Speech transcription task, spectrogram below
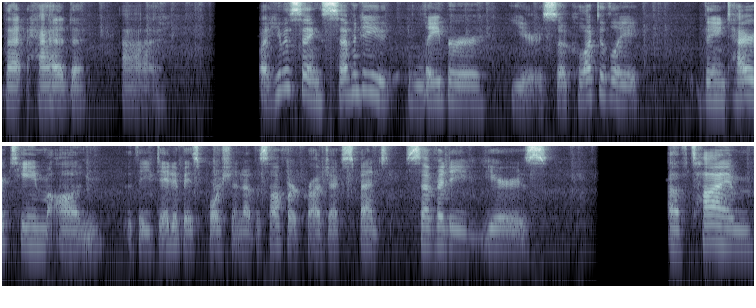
that had, uh, but he was saying 70 labor years. So collectively, the entire team on the database portion of the software project spent 70 years of time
